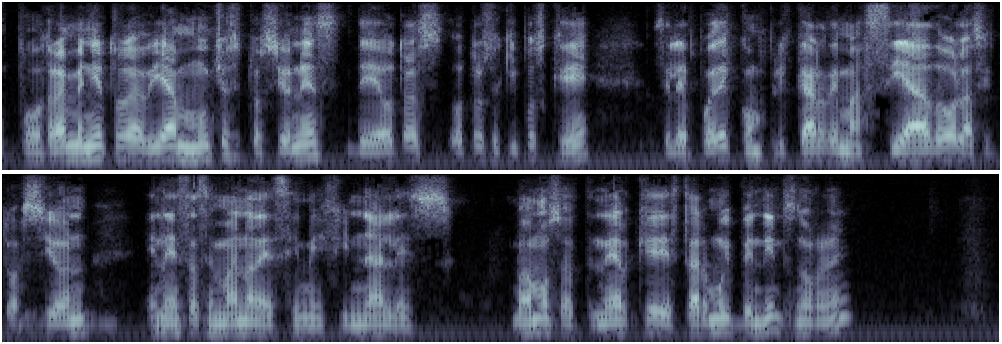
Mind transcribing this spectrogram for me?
podrán venir todavía muchas situaciones de otros, otros equipos que se le puede complicar demasiado la situación en esta semana de semifinales. Vamos a tener que estar muy pendientes, ¿no, René?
